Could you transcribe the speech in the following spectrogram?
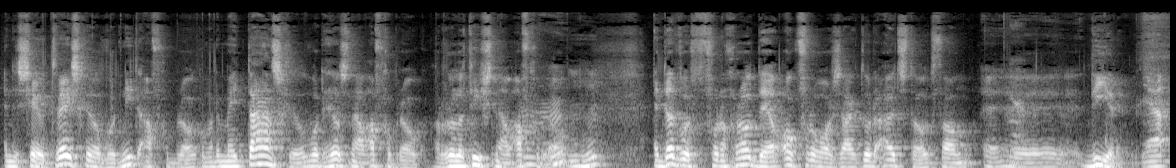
En de CO2-schil wordt niet afgebroken, maar de methaanschil wordt heel snel afgebroken. Relatief snel afgebroken. Mhm. En dat wordt voor een groot deel ook veroorzaakt door de uitstoot van eh, dieren. Ja.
